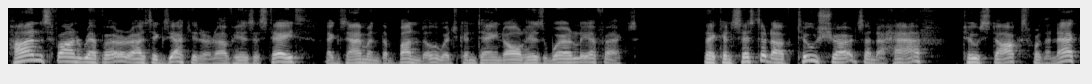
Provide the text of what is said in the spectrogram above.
Hans Van Ripper, as executor of his estate, examined the bundle which contained all his worldly effects. They consisted of two shirts and a half, two stocks for the neck,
